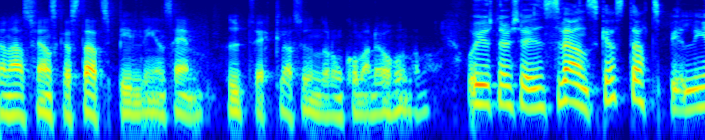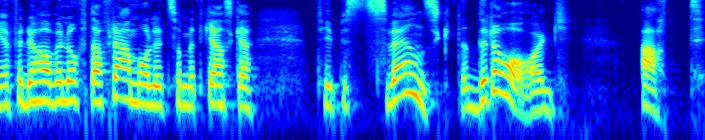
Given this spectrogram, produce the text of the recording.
den här svenska statsbildningen sen utvecklas under de kommande århundradena. Och just när du säger den svenska statsbildningen, för det har väl ofta framhållits som ett ganska typiskt svenskt drag att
